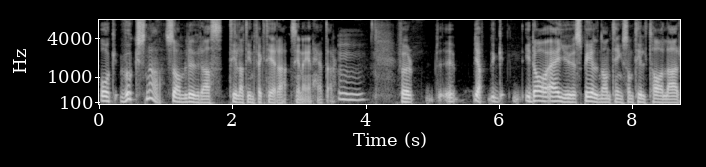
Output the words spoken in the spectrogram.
och vuxna som luras till att infektera sina enheter. Mm. För eh, ja, idag är ju spel någonting som tilltalar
